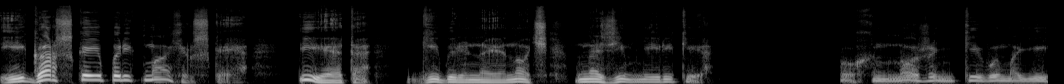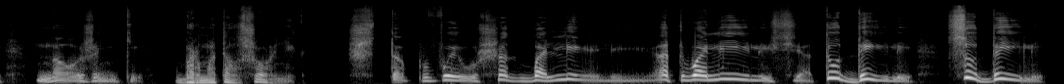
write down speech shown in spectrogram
и Гарская парикмахерская, и эта гибельная ночь на зимней реке. Ох, ноженьки вы мои, ноженьки, бормотал шорник. Чтоб вы уж отболели, отвалились, тудыли, судыли.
